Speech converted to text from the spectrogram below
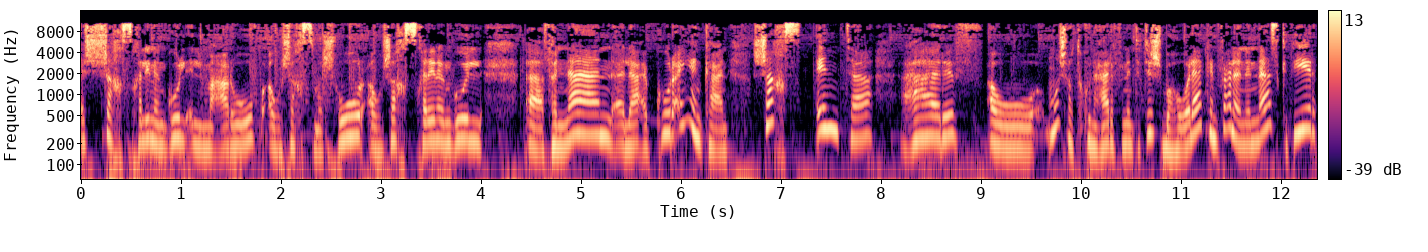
الشخص خلينا نقول المعروف أو شخص مشهور أو شخص خلينا نقول آه، فنان لاعب كورة ايا كان. شخص أنت عارف أو مش تكون عارف إن أنت تشبهه ولكن فعلا الناس كثير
